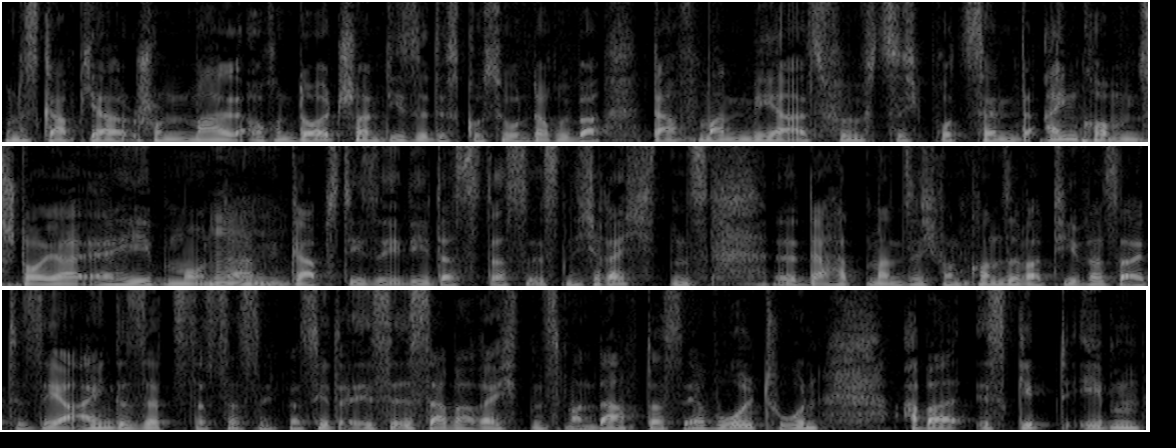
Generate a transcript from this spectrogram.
Und es gab ja schon mal auch in Deutschland diese Diskussion darüber, darf man mehr als 50 Prozent Einkommenssteuer erheben? Und Mhm. dann gab es diese Idee, dass das ist nicht rechtens. Äh, Da hat man sich von konservativer Seite sehr eingesetzt, dass das nicht passiert. Es ist aber rechtens, man darf das sehr wohl tun. Aber es gibt eben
